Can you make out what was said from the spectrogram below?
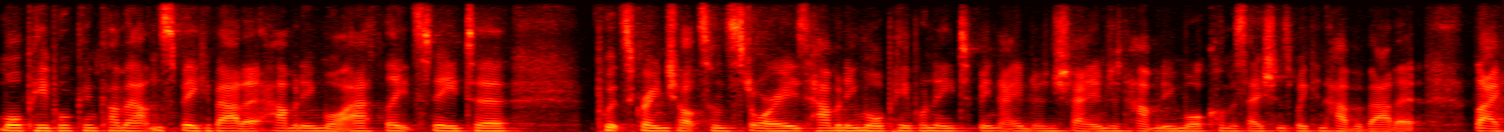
more people can come out and speak about it, how many more athletes need to put screenshots on stories, how many more people need to be named and shamed, and how many more conversations we can have about it. Like,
